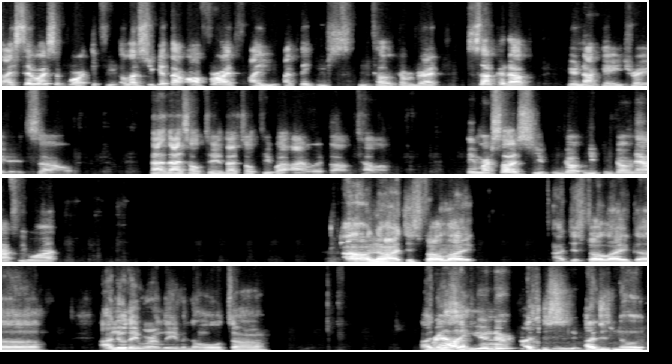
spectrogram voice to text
I said what I support. If you unless you get that offer, I I, I think you, you tell Kevin Durant suck it up. You're not getting traded. So that that's ultimately that's ultimately what I would um tell him. Hey Marcellus, you can go. You can go now if you want. I don't know. I just felt like I just felt like uh I knew they weren't leaving the whole time. I really, just you knew. I just I just know it.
